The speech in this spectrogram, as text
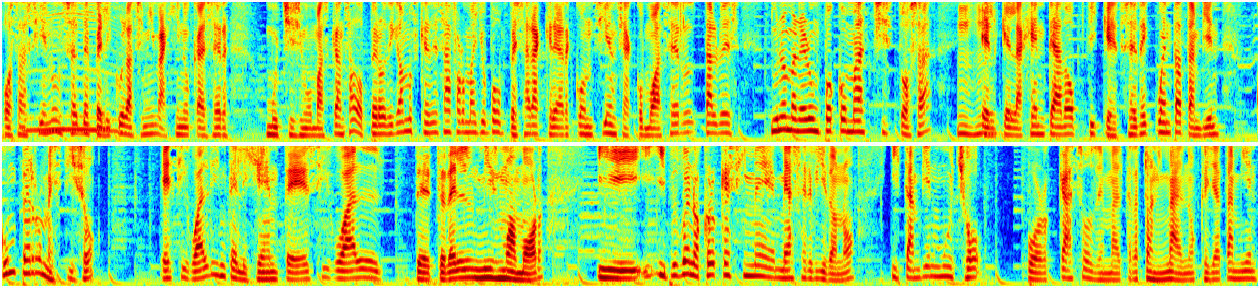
O sea, sí en un set de Mm. películas sí me imagino que va a ser muchísimo más cansado, pero digamos que de esa forma yo puedo empezar a crear conciencia, como hacer tal vez de una manera un poco más chistosa el que la gente adopte y que se dé cuenta también que un perro mestizo es igual de inteligente, es igual de te da el mismo amor. Y, y, pues bueno, creo que sí me, me ha servido, ¿no? Y también mucho por casos de maltrato animal, ¿no? Que ya también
